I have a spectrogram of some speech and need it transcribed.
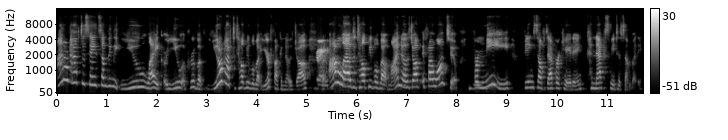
I don't have to say something that you like or you approve of. You don't have to tell people about your fucking nose job. right I'm allowed to tell people about my nose job if I want to. For Mhm. me, being self deprecating connects me to somebody.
